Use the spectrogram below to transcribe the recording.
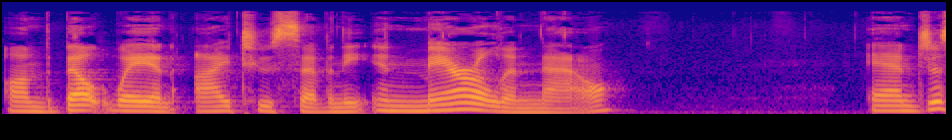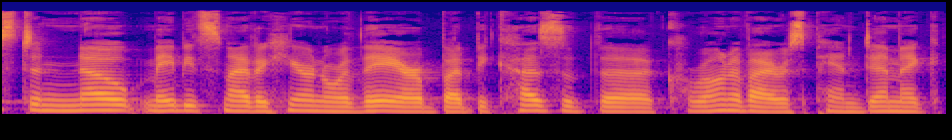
on the Beltway and I 270 in Maryland now. And just a note, maybe it's neither here nor there, but because of the coronavirus pandemic,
